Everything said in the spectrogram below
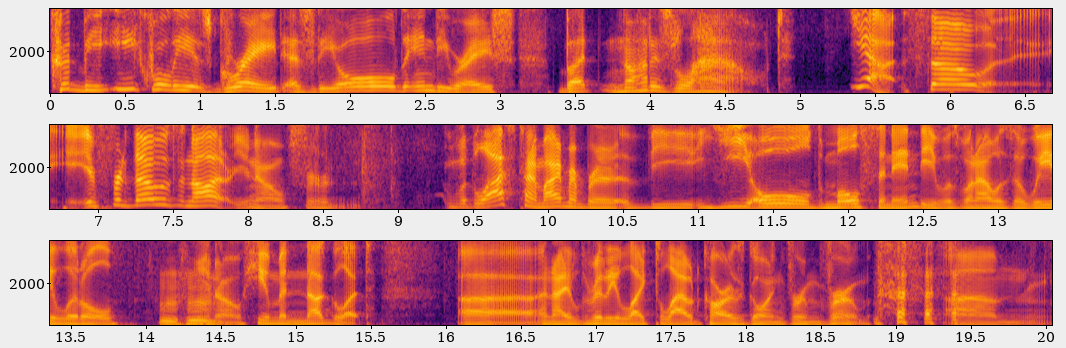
could be equally as great as the old Indy race, but not as loud. Yeah. So, if for those not, you know, for well, the last time I remember the ye old Molson Indy was when I was a wee little, mm-hmm. you know, human nuglet. Uh, and I really liked loud cars going vroom vroom. um,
